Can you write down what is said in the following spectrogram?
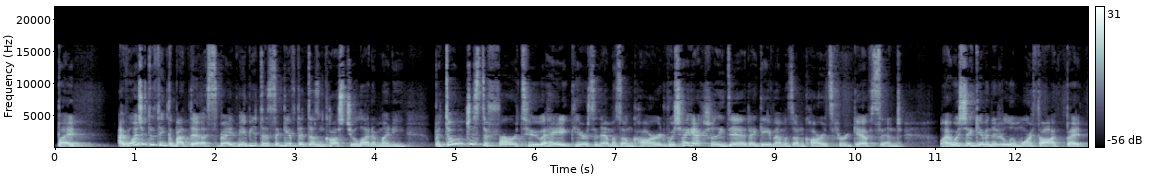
But I want you to think about this, right? Maybe it's a gift that doesn't cost you a lot of money, but don't just defer to, hey, here's an Amazon card, which I actually did. I gave Amazon cards for gifts, and I wish I'd given it a little more thought, but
